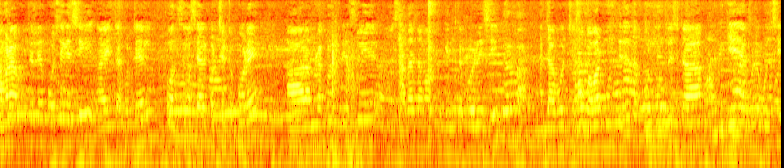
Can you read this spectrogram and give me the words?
আমরা হোটেলে পৌঁছে গেছি আর এটা হোটেল তোমাদের শেয়ার করছি একটু পরে। আর আমরা এখন হয়ে সাদা জামা গেঞ্জিটা পরে নিয়েছি। আর যাব হচ্ছে বাবার মন্দিরে, তো কোন মন্দিরে সেটা গিয়ে একবারে বলছি।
